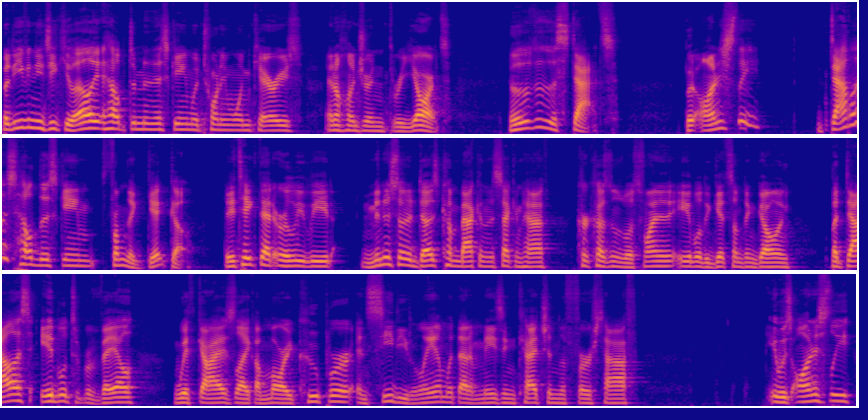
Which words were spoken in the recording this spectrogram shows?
but even Ezekiel Elliott helped him in this game with 21 carries and 103 yards. Now, those are the stats. But honestly, Dallas held this game from the get go. They take that early lead. Minnesota does come back in the second half. Kirk Cousins was finally able to get something going, but Dallas able to prevail with guys like Amari Cooper and CeeDee Lamb with that amazing catch in the first half. It was honestly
